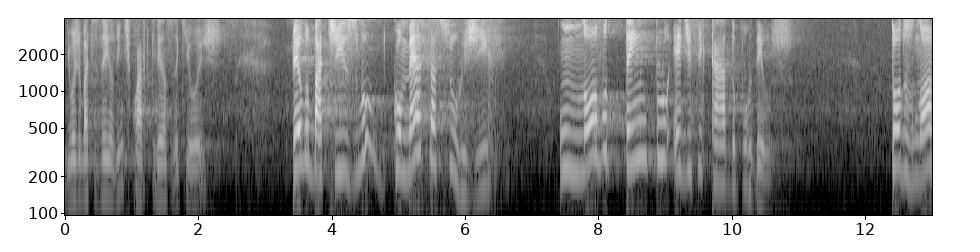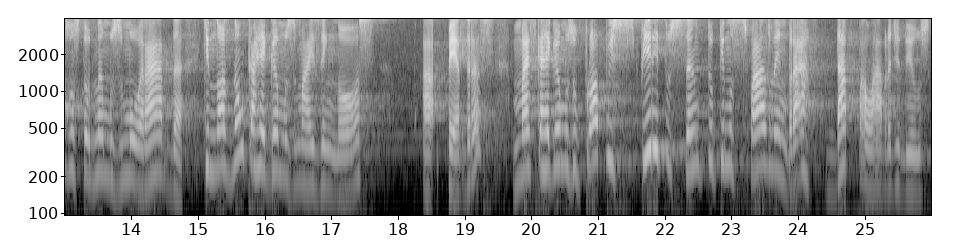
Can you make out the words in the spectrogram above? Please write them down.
e hoje eu batizei 24 crianças aqui hoje, pelo batismo começa a surgir um novo templo edificado por Deus. Todos nós nos tornamos morada, que nós não carregamos mais em nós a pedras, mas carregamos o próprio Espírito Santo que nos faz lembrar da palavra de Deus,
